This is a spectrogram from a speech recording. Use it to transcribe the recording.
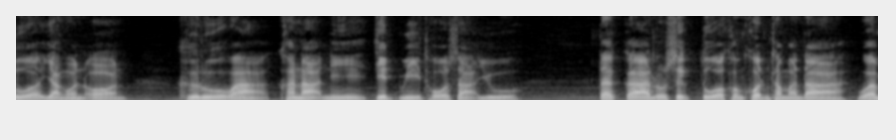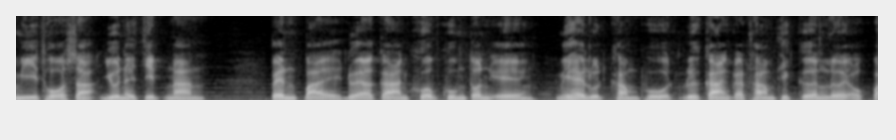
ตัวอย่างอ่อนๆ คือรู้ว่าขณะนี้จิตมีโทสะอยู่ แต่การรู้สึกตัวของคนธรรมดาว่ามีโทสะอยู่ในจิตนั้น เป็นไปด้วยอาการควบคุมตนเองไม่ให้หลุดคำพูดหรือการกระทำที่เกินเลยออกไป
